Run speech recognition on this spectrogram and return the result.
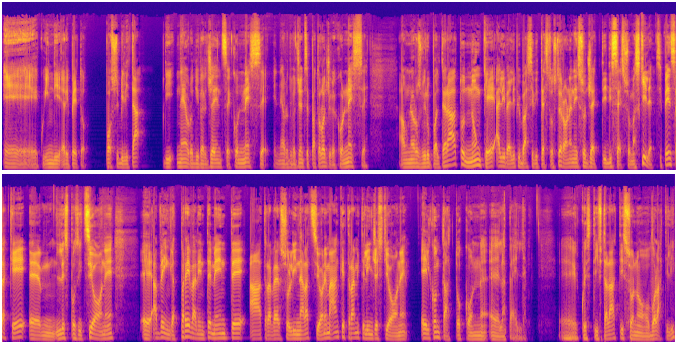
e quindi, ripeto, possibilità di neurodivergenze connesse e neurodivergenze patologiche connesse a un neurosviluppo alterato, nonché a livelli più bassi di testosterone nei soggetti di sesso maschile. Si pensa che ehm, l'esposizione eh, avvenga prevalentemente attraverso l'inalazione, ma anche tramite l'ingestione e il contatto con eh, la pelle. Eh, questi ftalati sono volatili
